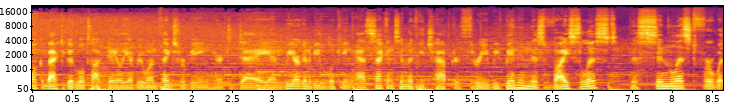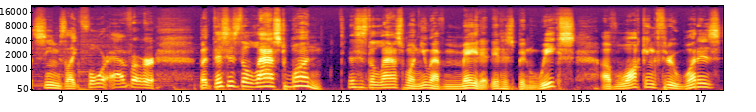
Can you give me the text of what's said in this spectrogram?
Welcome back to Goodwill Talk Daily, everyone. Thanks for being here today. And we are going to be looking at 2 Timothy chapter 3. We've been in this vice list, this sin list, for what seems like forever. But this is the last one. This is the last one. You have made it. It has been weeks of walking through what is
